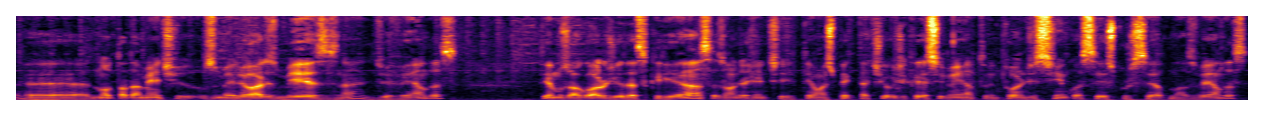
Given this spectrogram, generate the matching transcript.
é, notadamente os melhores meses né, de vendas. Temos agora o Dia das Crianças, onde a gente tem uma expectativa de crescimento em torno de 5 a 6% nas vendas.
